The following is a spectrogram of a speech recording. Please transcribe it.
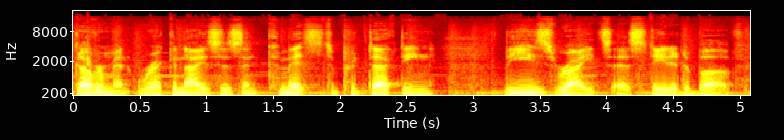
government recognizes and commits to protecting these rights as stated above.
